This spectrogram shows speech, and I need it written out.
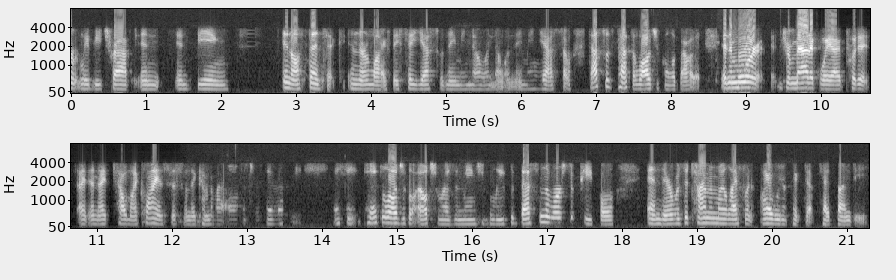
certainly be trapped in in being inauthentic in their life. They say yes when they mean no and no when they mean yes. So that's what's pathological about it. In a more dramatic way, I put it, and I tell my clients this when they come to my office for therapy. I say pathological altruism means you believe the best and the worst of people. And there was a time in my life when I would have picked up Ted Bundy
